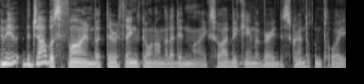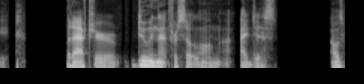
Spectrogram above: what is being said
I mean, the job was fine, but there were things going on that I didn't like, so I became a very disgruntled employee. But after doing that for so long, I just I was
